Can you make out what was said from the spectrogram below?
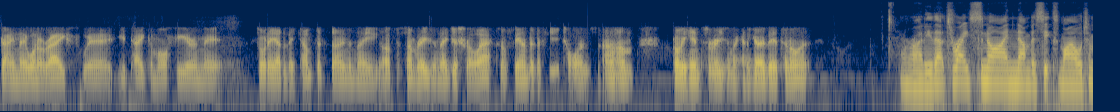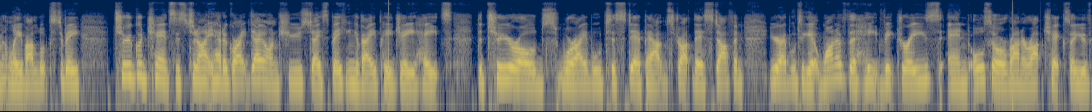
day and they want to race where you take them off here and they're sort of out of their comfort zone and they, uh, for some reason, they just relax. I've found it a few times. Um, probably hence the reason we're going to go there tonight. Alrighty, that's race nine, number six, my ultimate lever. Looks to be two good chances tonight. You had a great day on Tuesday. Speaking of APG heats, the two year olds were able to step out and strut their stuff, and you're able to get one of the heat victories and also a runner up check. So you've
